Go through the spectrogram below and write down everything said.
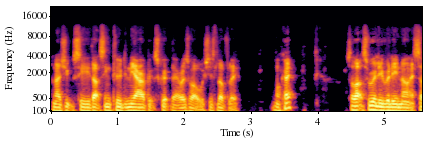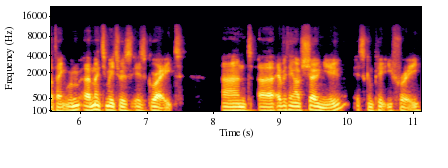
And as you can see, that's including the Arabic script there as well, which is lovely. Okay. So that's really, really nice. I think uh, Mentimeter is, is great. And uh, everything I've shown you, it's completely free.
